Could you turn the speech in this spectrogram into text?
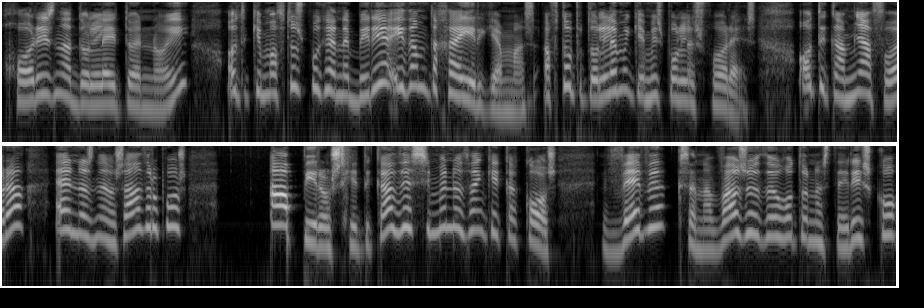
Χωρίς να το λέει το εννοεί, ότι και με αυτούς που είχαν εμπειρία είδαμε τα χαΐρια μας. Αυτό που το λέμε και εμείς πολλές φορές. Ότι καμιά φορά ένας νέος άνθρωπος άπειρο σχετικά δεν σημαίνει ότι θα είναι και κακός. Βέβαια, ξαναβάζω εδώ εγώ τον αστερίσκο,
